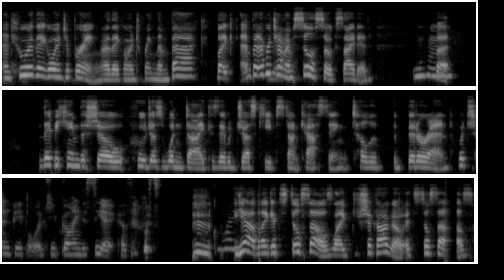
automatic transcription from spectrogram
and who are they going to bring? Are they going to bring them back? Like, and- but every time Yeah. I'm still so excited. Mhm. But they became the show who just wouldn't die because they would just keep stunt casting till the, the bitter end, which and people would keep going to see it because it was great. yeah, like it still sells. Like Chicago, it still sells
